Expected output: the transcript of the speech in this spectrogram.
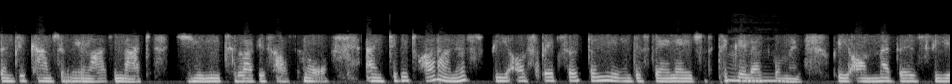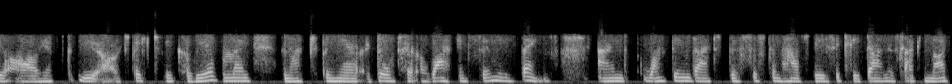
simply comes from realizing that you need to love yourself more. And to be quite honest, we are spread so thinly in this day and age, particularly mm. as women. We are mothers, we are, we are expected to be career women, an entrepreneur, a daughter, a wife, and so many things. And one thing that the system has basically done is like not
